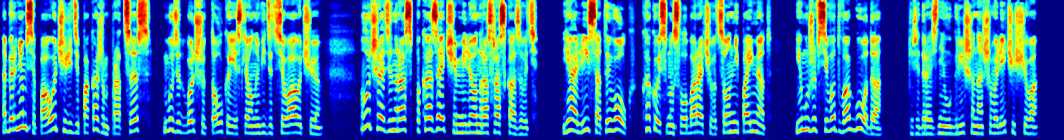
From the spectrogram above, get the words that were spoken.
Обернемся по очереди, покажем процесс. Будет больше толка, если он увидит все воочию. Лучше один раз показать, чем миллион раз рассказывать. Я лис, а ты волк. Какой смысл оборачиваться, он не поймет. Ему же всего два года», — передразнил Гриша нашего лечащего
